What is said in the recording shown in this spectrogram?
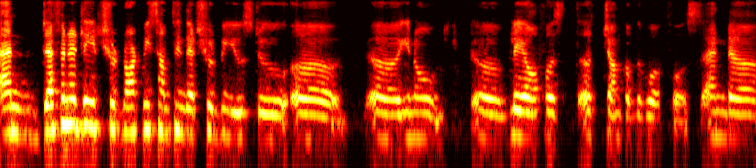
and definitely it should not be something that should be used to uh, you know uh, lay off a, a, chunk of the workforce and uh,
